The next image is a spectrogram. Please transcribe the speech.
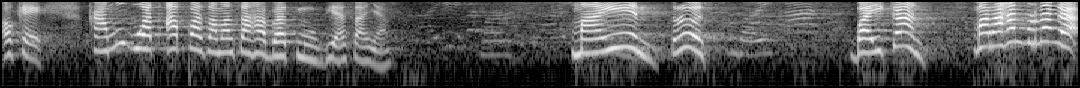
Oke. Kamu buat apa sama sahabatmu biasanya? Main, terus? Baikan. Marahan pernah nggak?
